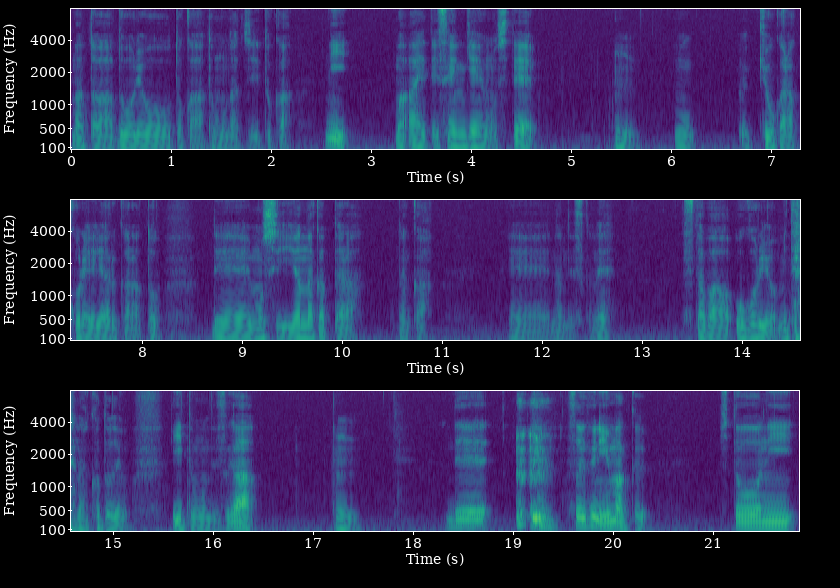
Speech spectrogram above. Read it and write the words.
まあ、あとは同僚とか友達とかに、まあ、あえて宣言をしてうんもう今日からこれやるからと。でもしやんなかったらなんか、えー、何ですかねスタバおごるよみたいなことでもいいと思うんですが、うん、で そういうふうにうまく人に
